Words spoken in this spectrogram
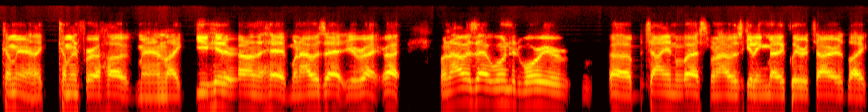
come here, like come in for a hug, man. Like you hit it right on the head. When I was at you're right, right. When I was at Wounded Warrior uh, Battalion West when I was getting medically retired. Like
